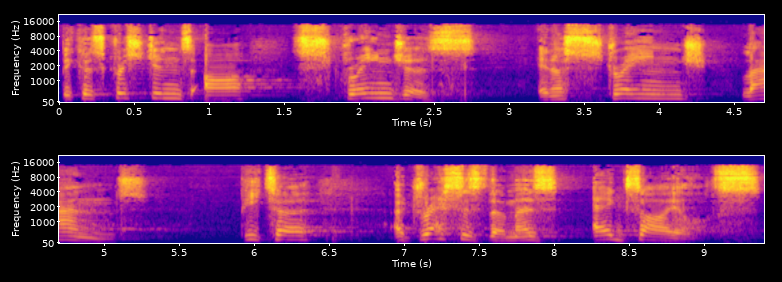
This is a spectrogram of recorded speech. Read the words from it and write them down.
because Christians are strangers in a strange land. Peter addresses them as exiles,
